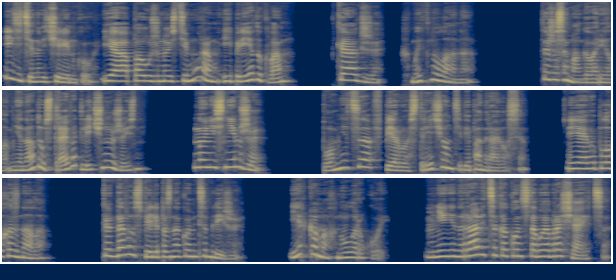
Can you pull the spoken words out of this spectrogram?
«Идите на вечеринку. Я поужинаю с Тимуром и приеду к вам». «Как же?» — хмыкнула она. «Ты же сама говорила, мне надо устраивать личную жизнь». «Но не с ним же!» «Помнится, в первой встрече он тебе понравился. Я его плохо знала. Когда вы успели познакомиться ближе? Ирка махнула рукой. Мне не нравится, как он с тобой обращается.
